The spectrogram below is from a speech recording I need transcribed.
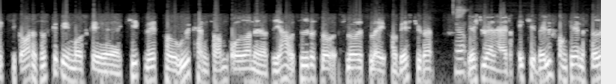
rigtig godt, og så skal vi måske kigge lidt på udkantsområderne. Altså, jeg har jo tidligere slået, slået et slag på Vestjylland. Ja. Vestjylland er et rigtig velfungerende sted.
